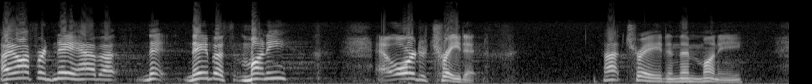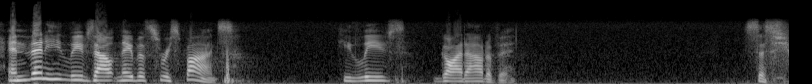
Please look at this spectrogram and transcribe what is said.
I offered Nahab, uh, Naboth money or to trade it. Not trade and then money. And then he leaves out Naboth's response. He leaves God out of it. He says, He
